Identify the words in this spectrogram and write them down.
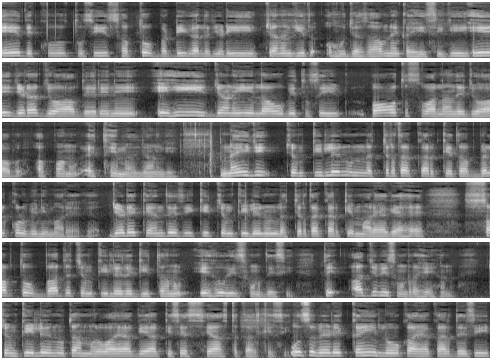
ਇਹ ਦੇਖੋ, ਤੁਸੀਂ ਸਭ ਤੋਂ ਵੱਡੀ ਗੱਲ ਜਿਹੜੀ ਚਰਨਜੀਤ ਅਹੂਜਾ ਸਾਹਿਬ ਨੇ ਕਹੀ ਸੀਗੀ, ਇਹ ਜਿਹੜਾ ਜਵਾਬ ਦੇ ਰਹੇ ਨੇ, ਇਹੀ ਜਾਣੀ ਲਾਓ ਵੀ ਤੁਸੀਂ ਬਹੁਤ ਸਵਾਲਾਂ ਦੇ ਜਵਾਬ ਆਪਾਂ ਨੂੰ ਇੱਥੇ ਮਿਲ ਜਾਣਗੇ। ਨਹੀਂ ਜੀ, ਚਮਕੀਲੇ ਨੂੰ ਨੱਚਰਤਾ ਕਰਕੇ ਤਾਂ ਬਿਲਕੁਲ ਵੀ ਨਹੀਂ ਮਾਰਿਆ ਗਿਆ। ਜਿਹੜੇ ਕਹਿੰਦੇ ਸੀ ਕਿ ਚਮਕੀਲੇ ਨੂੰ ਨੱਚਰਤਾ ਕਰਕੇ ਮਾਰਿਆ ਗਿਆ ਹੈ, ਸਭ ਤੋਂ ਵੱਧ ਚਮਕੀਲੇ ਦੇ ਗੀਤਾਂ ਨੂੰ ਇਹੋ ਹੀ ਸੁਣਦੇ ਸੀ ਤੇ ਅੱਜ ਵੀ ਸੁਣ ਰਹੇ ਹਨ। ਚਮਕੀਲੇ ਨੂੰ ਤਾਂ ਮਰਵਾਇਆ ਗਿਆ ਕਿਸੇ ਸਿਆਸਤ ਕਰਕੇ ਸੀ। ਉਸ ਵੇਲੇ ਕਈ ਲੋਕ ਆਇਆ ਕਰਦੇ ਸੀ,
